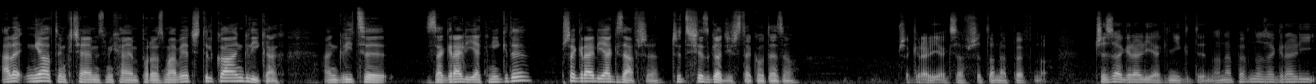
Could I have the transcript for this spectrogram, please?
ale nie o tym chciałem z Michałem porozmawiać, tylko o Anglikach. Anglicy zagrali jak nigdy, przegrali jak zawsze. Czy ty się zgodzisz z taką tezą? Przegrali jak zawsze, to na pewno. Czy zagrali jak nigdy? No na pewno zagrali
